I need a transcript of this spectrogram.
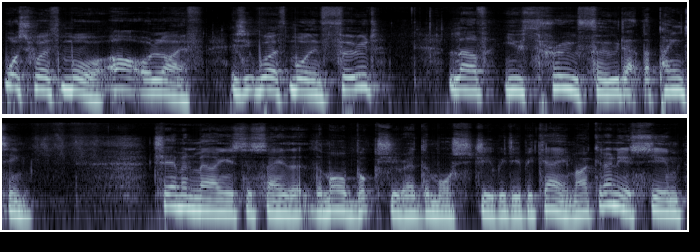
What's worth more, art or life? Is it worth more than food? Love, you threw food at the painting. Chairman Mao used to say that the more books you read, the more stupid you became. I can only assume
